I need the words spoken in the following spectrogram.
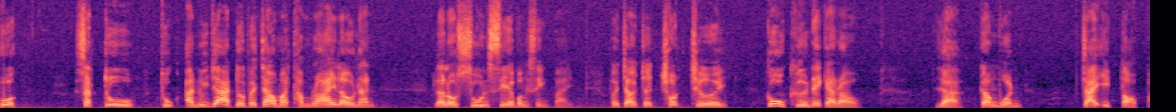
พวก ศัตรูถูกอนุญาตโดยพระเจ้ามาทำร้ายเรานั้น แล้วเราสูญเสียบางสิ่งไป พระเจ้าจะชดเชย กู้คืนให้แก่เรา อย่ากังวลใจอีกต่อไป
